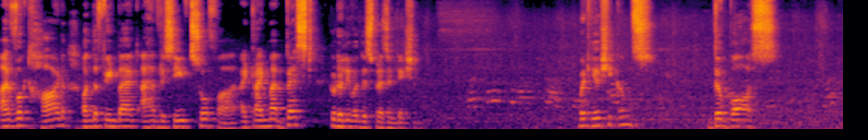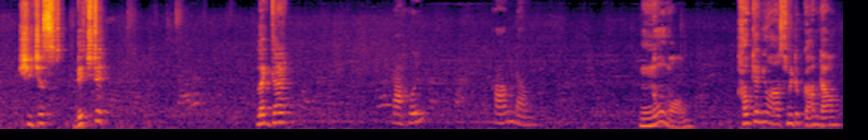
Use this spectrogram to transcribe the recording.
I've worked hard on the feedback I have received so far. I tried my best to deliver this presentation. But here she comes. The boss. She just ditched it. Like that. Rahul, calm down. No, mom. How can you ask me to calm down?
